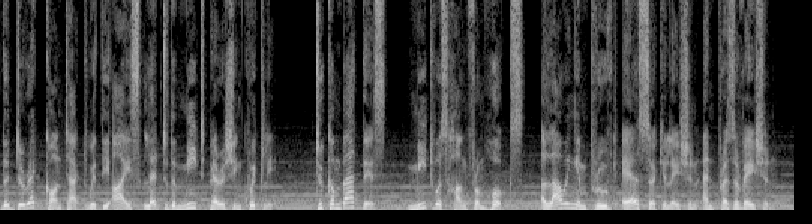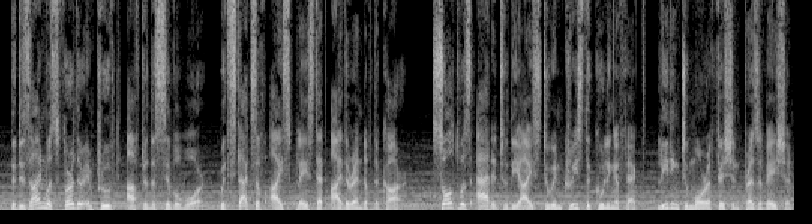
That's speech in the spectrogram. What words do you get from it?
the direct contact with the ice led to the meat perishing quickly. To combat this, meat was hung from hooks allowing improved air circulation and preservation. The design was further improved after the Civil War, with stacks of ice placed at either end of the car. Salt was added to the ice to increase the cooling effect, leading to more efficient preservation.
